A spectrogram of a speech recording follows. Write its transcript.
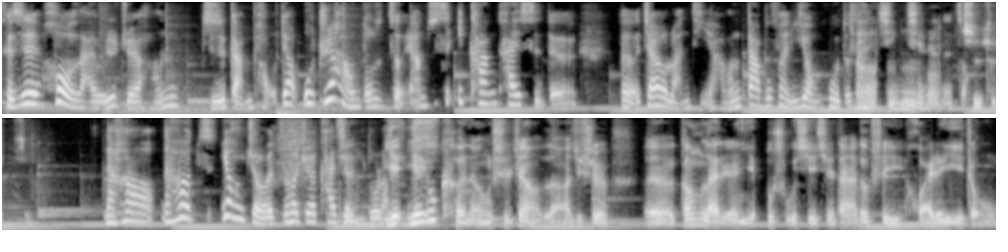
可是后来我就觉得好像只敢跑掉，我觉得好像都是这样，就是一刚开始的呃交友软体，好像大部分用户都是很新鲜的那种，是是是。然后，然后用久了之后，就会开始很多老也也有可能是这样子啊，就是呃，刚来的人也不熟悉，其实大家都是怀着一种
